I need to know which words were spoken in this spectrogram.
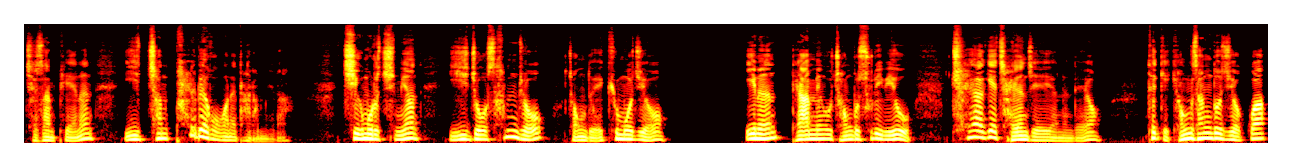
재산 피해는 2,800억 원에 달합니다. 지금으로 치면 2조, 3조 정도의 규모지요. 이는 대한민국 정부 수립 이후 최악의 자연재해였는데요. 특히 경상도 지역과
